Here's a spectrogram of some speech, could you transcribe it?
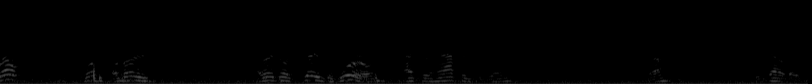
well, well, I better, I better go save the world after it happens again. Well, peace out, baby.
